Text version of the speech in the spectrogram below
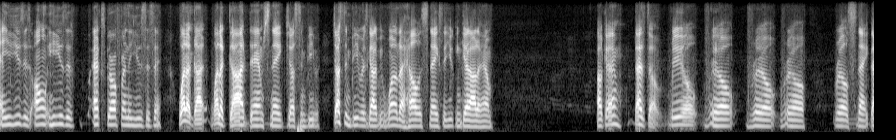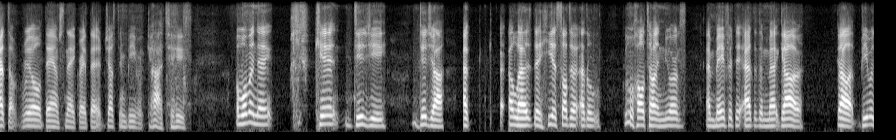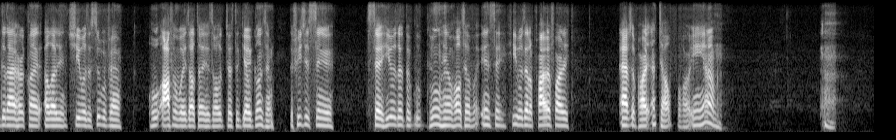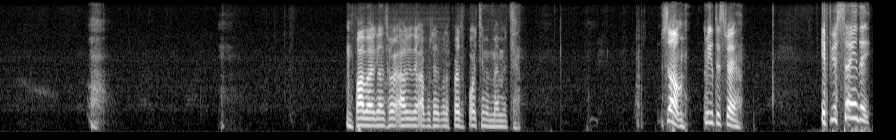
And he used his own he used his ex-girlfriend to use this thing. What a god what a goddamn snake Justin Bieber. Justin Bieber's got to be one of the hellest snakes that you can get out of him. Okay? That's the real, real, real, real, real snake. That's a real damn snake right there. Justin Bieber. God, jeez. A woman named Kid Digi, Dija alleged that he assaulted her at the Google Hotel in New York and May 15th after the Met Gala. Gala. Bieber denied her claim, alleging she was a superfan who often waits outside his hotel just to get a glimpse of him. The featured singer said he was at the Guggenheim Hotel, but instead he was at a private party after party until 4 a.m. And five against her arguably are protected by the first and 14th Amendments. So let me get this straight. If you're saying that,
